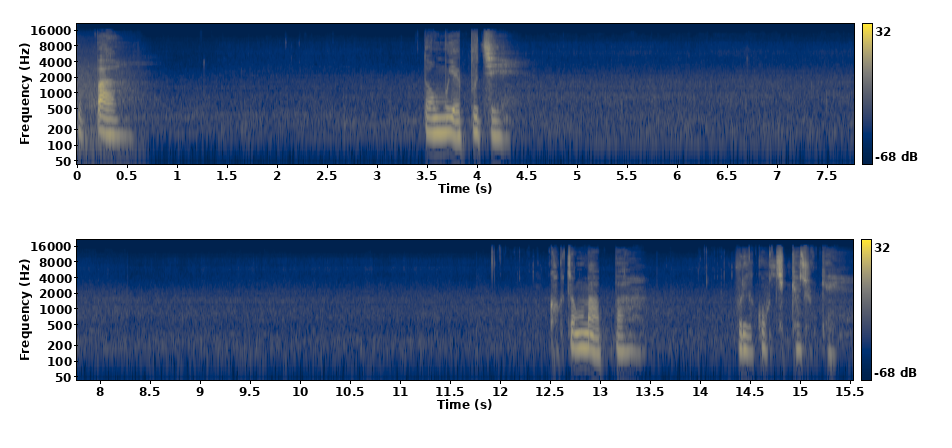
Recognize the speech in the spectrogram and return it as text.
오빠 너무 예쁘지? 걱정 마 아빠 우리가 꼭 지켜줄게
